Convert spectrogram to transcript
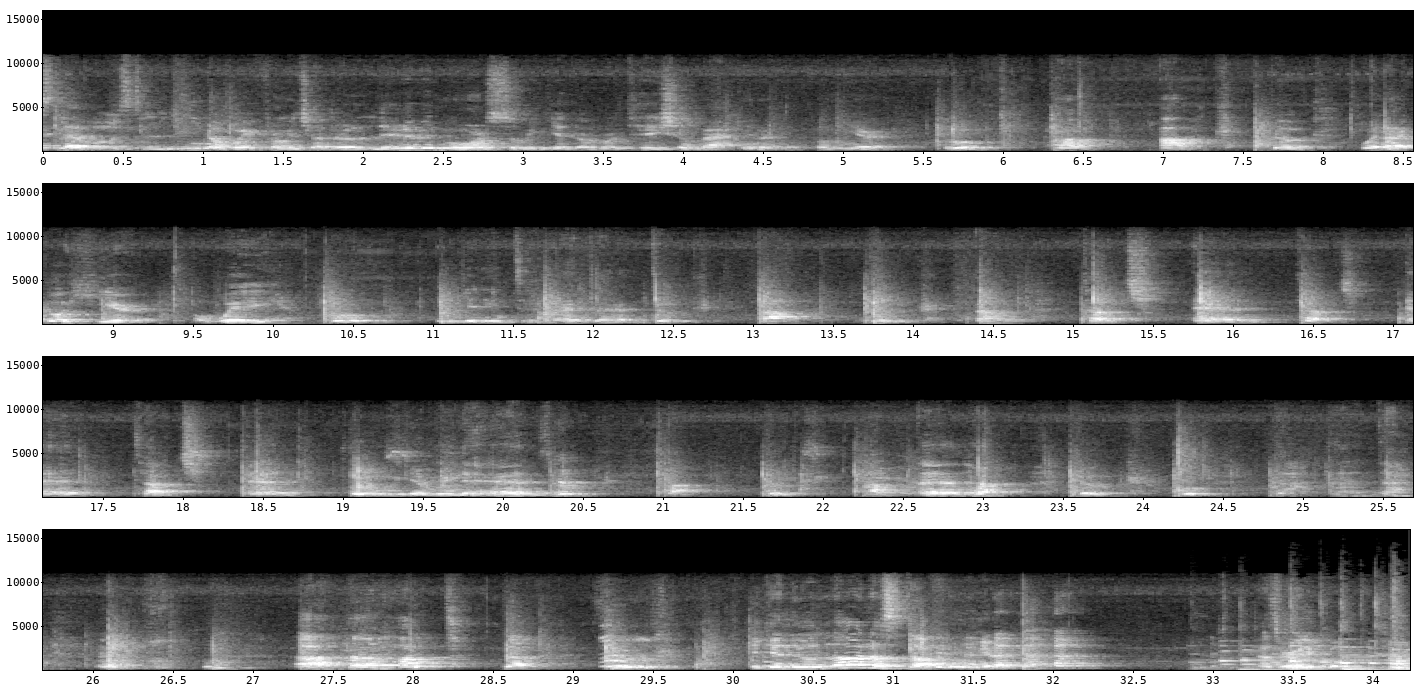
next level is to lean away from each other a little bit more so we get a rotation back in again. From here, boom, up, up, look. When I go here, away, boom, we get into and then look, up, look, up, touch, and touch, and touch, and boom. We can bring the hands, look, up, look, up, and up, look, boom, da, and da, and boom, ah, ha, look. You can do a lot of stuff from here. That's really cool.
